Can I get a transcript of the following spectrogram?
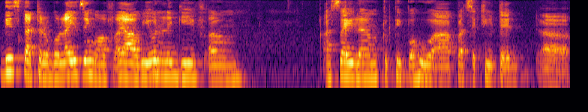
this categorizing of uh, we only give um, asylum to people who are persecuted uh,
